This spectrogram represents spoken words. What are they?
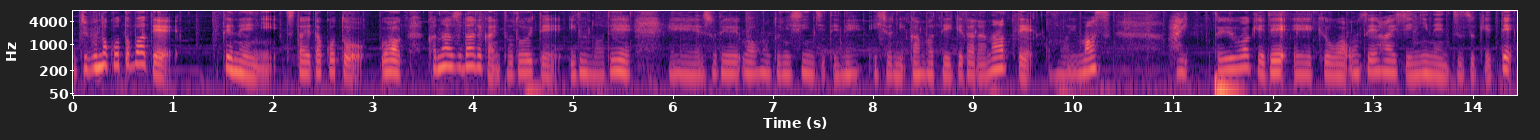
自分の言葉で丁寧に伝えたことは必ず誰かに届いているので、えー、それは本当に信じてね一緒に頑張っていけたらなって思います。はいというわけで、えー、今日は音声配信2年続けて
